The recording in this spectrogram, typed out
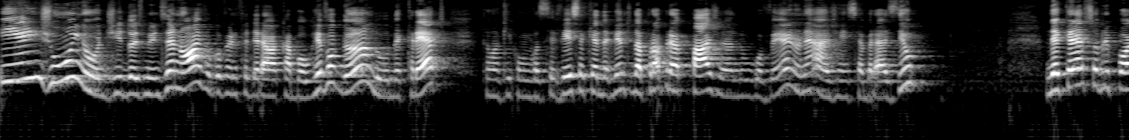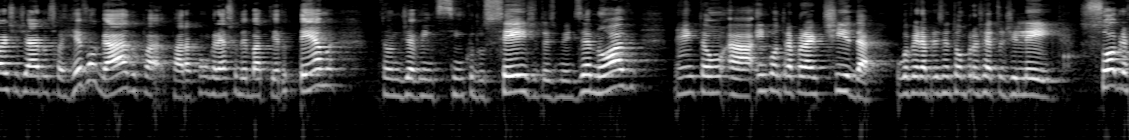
E em junho de 2019, o governo federal acabou revogando o decreto então, aqui, como você vê, isso aqui é dentro da própria página do governo, né, a Agência Brasil. Decreto sobre porte de armas foi revogado para, para Congresso debater o tema, então, no dia 25 de 6 de 2019. Né, então, em contrapartida, o governo apresentou um projeto de lei sobre a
